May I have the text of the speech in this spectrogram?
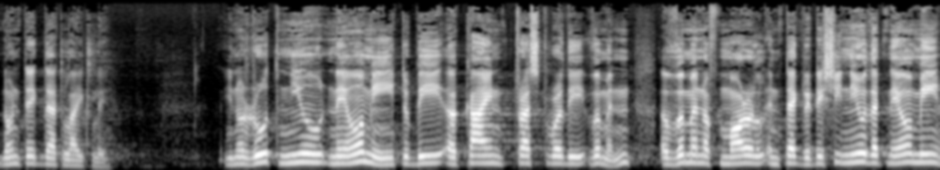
Don't take that lightly. You know, Ruth knew Naomi to be a kind, trustworthy woman, a woman of moral integrity. She knew that Naomi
